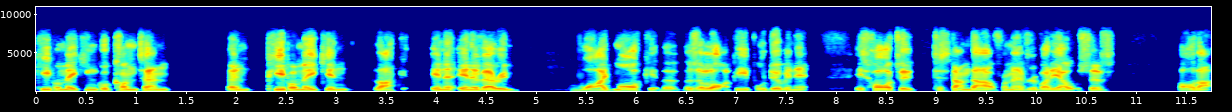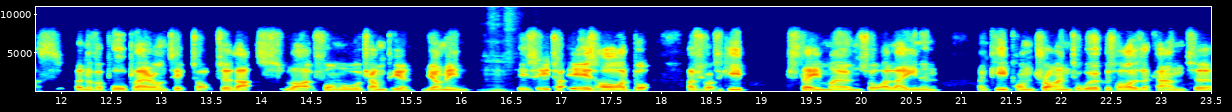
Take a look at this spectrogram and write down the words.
keep on making good content, and keep on making like in a in a very wide market that there's a lot of people doing it. It's hard to to stand out from everybody else of oh, that's another pool player on TikTok to that's like former world champion. You know what I mean? Mm-hmm. It's, it's, it is hard, but I've just got to keep staying my own sort of lane and, and keep on trying to work as hard as I can to,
